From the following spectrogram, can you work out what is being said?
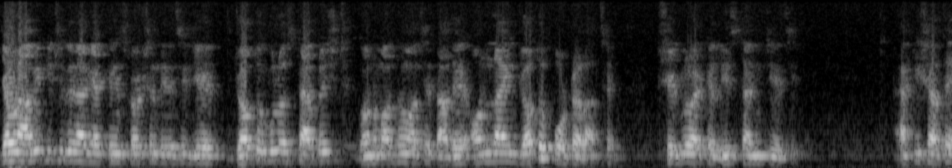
যেমন আমি কিছুদিন আগে একটা ইনস্ট্রাকশন দিয়েছি যে, যতগুলো স্ট্যাবলিশড গণমাধ্যম আছে, তাদের অনলাইন যত পোর্টাল আছে, সেগুলোর একটা লিস্ট আমি চেয়েছি। একই সাথে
